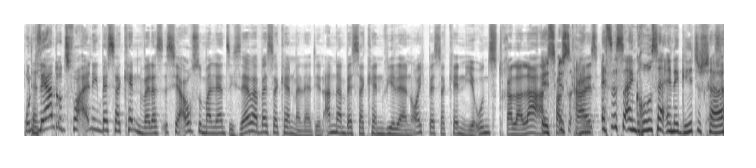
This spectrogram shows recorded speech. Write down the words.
Und Das- lernt uns vor allen Dingen besser kennen, weil das ist ja auch so, man lernt sich selber besser kennen, man lernt den anderen besser kennen, wir lernen euch besser kennen, ihr uns, tralala, es, ist ein, es ist ein großer energetischer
